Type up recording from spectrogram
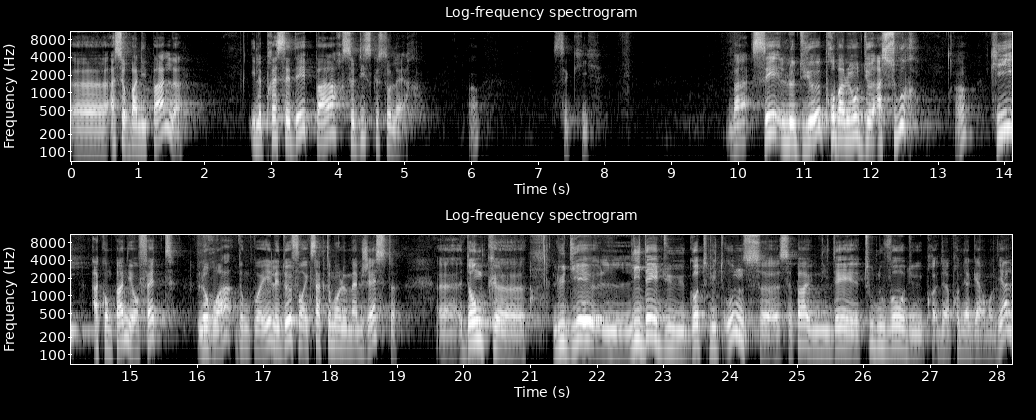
euh, Assurbanipal, il est précédé par ce disque solaire. Hein C'est qui? Ben, C'est le dieu, probablement le dieu Assur, hein, qui accompagne en fait le roi. Donc vous voyez, les deux font exactement le même geste. Euh, donc, euh, l'idée du Gott mit uns, euh, ce n'est pas une idée tout nouveau de la Première Guerre mondiale,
